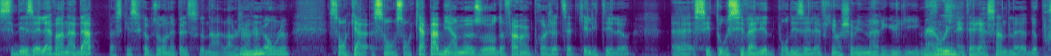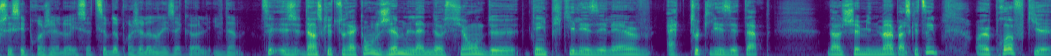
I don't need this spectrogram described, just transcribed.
si des élèves en adaptent, parce que c'est comme ça qu'on appelle ça dans, dans le jargon, là, sont, ca- sont, sont capables et en mesure de faire un projet de cette qualité-là, euh, c'est aussi valide pour des élèves qui ont un cheminement régulier. Ben oui. C'est intéressant de, pousser ces projets-là et ce type de projet-là dans les écoles, évidemment. Dans ce que tu racontes, j'aime la notion d'impliquer les élèves à toutes les étapes dans le cheminement. Parce que, tu sais, un prof qui, a-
